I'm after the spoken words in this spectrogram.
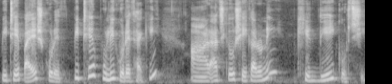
পিঠে পায়েস করে, পিঠে পুলি করে থাকি। আর আজকেও সেই কারণেই ক্ষীর দিয়েই করছি।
